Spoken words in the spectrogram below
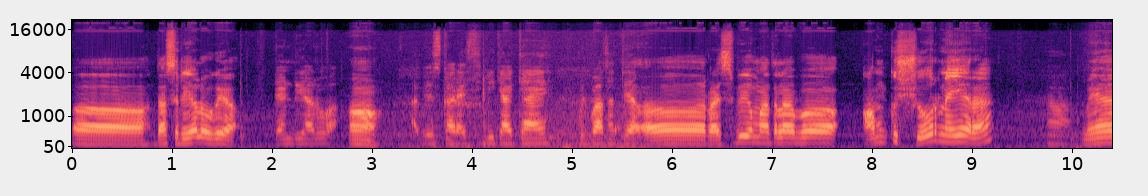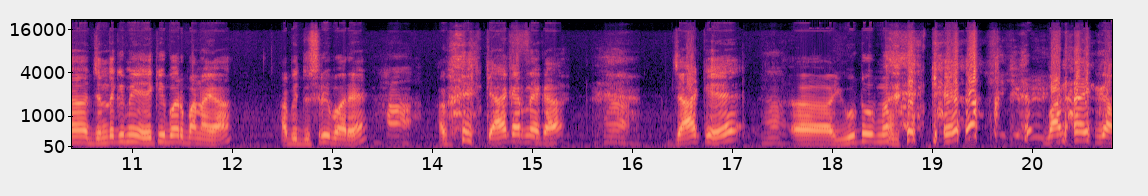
आ, दस रियल हो गया टेन रियाल हुआ हाँ अब इसका रेसिपी क्या क्या है कुछ बता सकते हैं आप रेसिपी मतलब हमको श्योर नहीं है रहा हाँ मैं जिंदगी में एक ही बार बनाया अभी दूसरी बार है हाँ अभी क्या करने का हाँ जाके हाँ यूट्यूब में देख के बनाएगा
